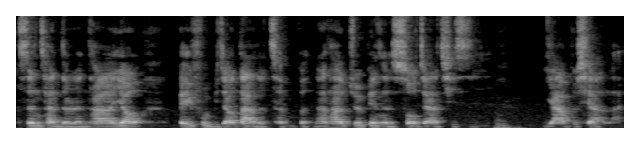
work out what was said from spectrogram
生产的人他要。背负比较大的成本，那它就变成售价其实压不下来，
